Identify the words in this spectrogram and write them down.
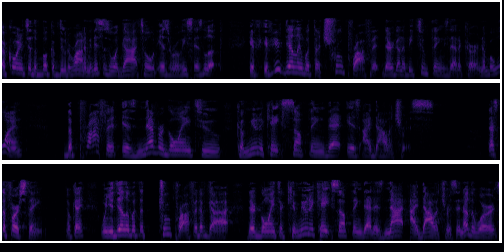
according to the book of Deuteronomy, this is what God told Israel. He says, look, if, if you're dealing with a true prophet, there are going to be two things that occur. Number one, the prophet is never going to communicate something that is idolatrous. That's the first thing. Okay? When you're dealing with the true prophet of God, they're going to communicate something that is not idolatrous. In other words,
